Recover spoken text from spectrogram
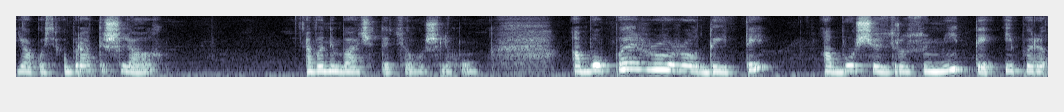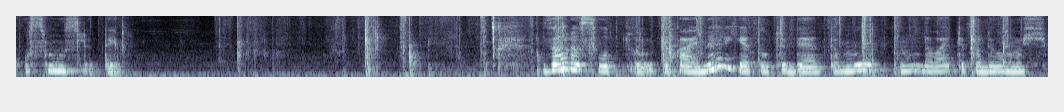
якось обрати шлях, а ви не бачите цього шляху, або переродити, або щось зрозуміти і переосмислити. Зараз от е, така енергія тут іде, тому ну, давайте подивимось,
